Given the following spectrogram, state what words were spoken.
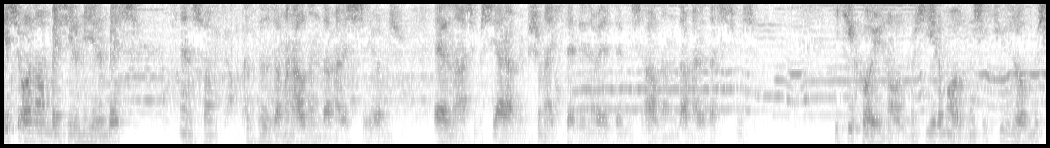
5, 10, 15, 20, 25 en son kızdığı zaman aldığını damara şişiyormuş. Elini açmış, yaramıyorum şuna istediğini ver demiş. Aldığını damarı da şişmiş. İki koyun olmuş, 20 olmuş, 200 olmuş,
